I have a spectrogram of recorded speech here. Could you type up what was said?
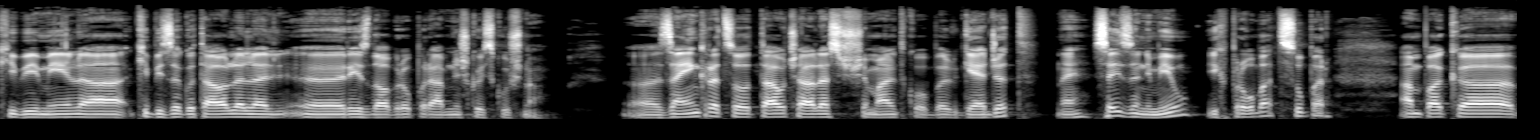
ki bi, imela, ki bi zagotavljala uh, res dobro uporabniško izkušnjo. Uh, Zaenkrat so ta očala še malo tako bolj gadget, Vse je zanimivo, jih probati, super. Ampak uh,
